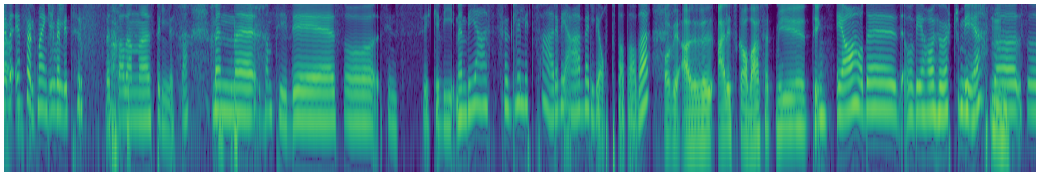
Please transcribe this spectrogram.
jeg, jeg følte meg egentlig veldig truffet av den eh, spillelista. Men uh, samtidig så syns ikke vi Men vi er selvfølgelig litt sære. Vi er veldig opptatt av det. Og vi er, er litt skada. Har sett mye ting. Ja, og, det, og vi har hørt mye, så, Mm. så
